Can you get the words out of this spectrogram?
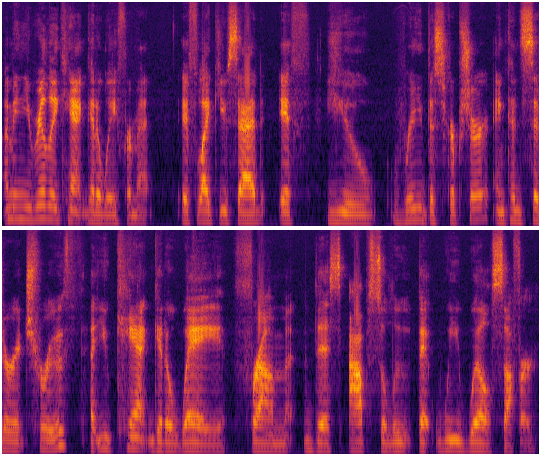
I mean, you really can't get away from it if, like you said, if you read the scripture and consider it truth, you can't get away from this absolute that we will suffer.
